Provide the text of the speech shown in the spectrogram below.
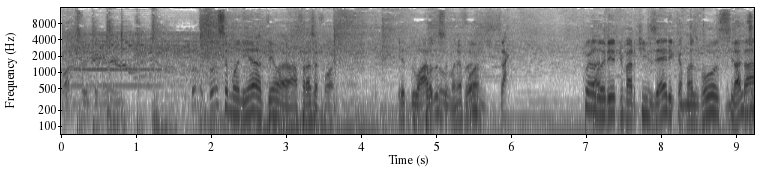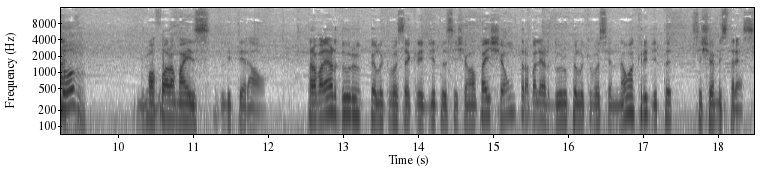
Forte isso aí também, hein? Toda, toda semaninha tem a, a frase é forte. Eduardo Toda semana é forte. Curadoria de Martins Érica, mas vou citar Dá-lhe de novo. de uma forma mais literal. Trabalhar duro pelo que você acredita se chama paixão, trabalhar duro pelo que você não acredita se chama estresse.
